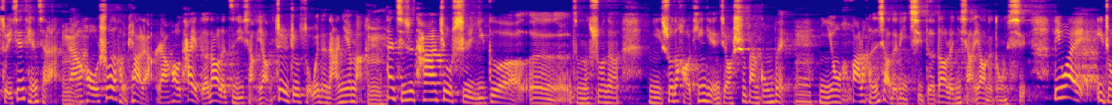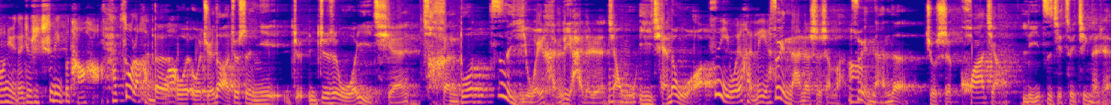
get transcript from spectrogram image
嘴先甜起来，然后说的很漂亮，然后他也得到了自己想要，这就是所谓的拿捏嘛。嗯。但其实他就是一个呃，怎么说呢？你说的好听点叫事半功倍。嗯。你用花了很小的力气得到了你想要的东西。另外一种女的就是吃力不讨好，她做了很多。呃，我我觉得啊，就是你就就是我以前很多自以为很厉害的人，像我以前的我，自以为很厉害。最难的是什么？最难的就是夸奖离自己最近的人。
